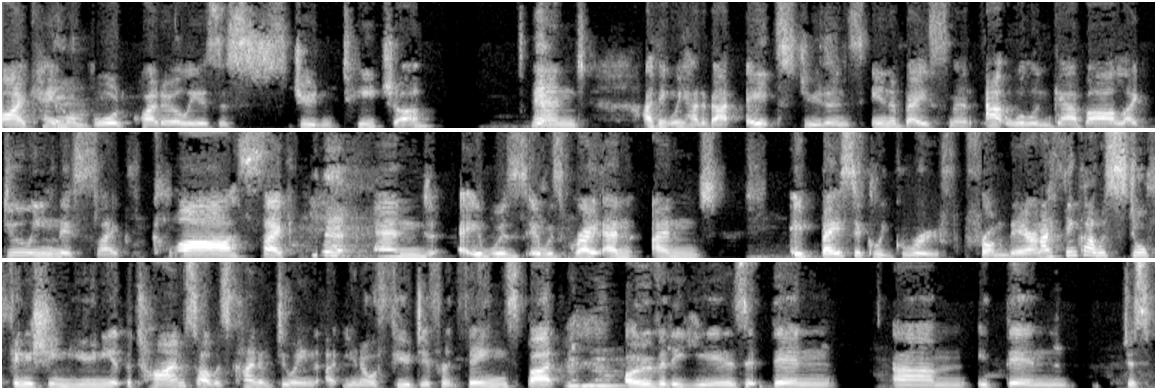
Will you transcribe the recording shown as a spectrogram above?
I came Yeah. on board quite early as a student teacher. Yeah. and I think we had about eight students in a basement at Woolloongabba, like doing this like class, like, yeah. and it was it was great, and and it basically grew from there. And I think I was still finishing uni at the time, so I was kind of doing uh, you know a few different things. But Mhm. over the years, it then um, it then just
